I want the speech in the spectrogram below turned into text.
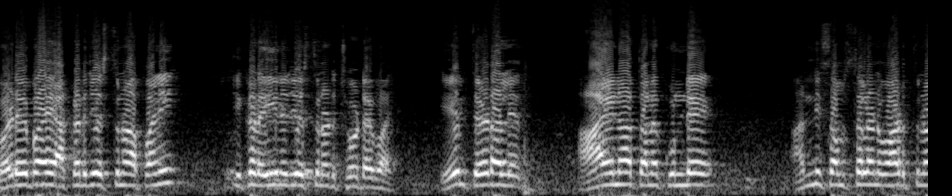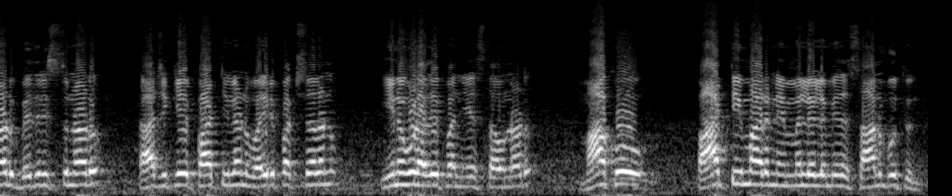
బడేబాయి అక్కడ చేస్తున్న పని ఇక్కడ ఈయన చేస్తున్నాడు చోటేబాయ్. ఏం తేడా లేదు. ఆయన తనకుండే అన్ని సంస్థలను వాడుతున్నాడు బెదిరిస్తున్నాడు రాజకీయ పార్టీలను వైరపక్షాలను ఈయన కూడా అదే పని చేస్తా ఉన్నాడు. మాకు పార్టీ మారిన ఎమ్మెల్యేల మీద సానుభూతి ఉంది.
